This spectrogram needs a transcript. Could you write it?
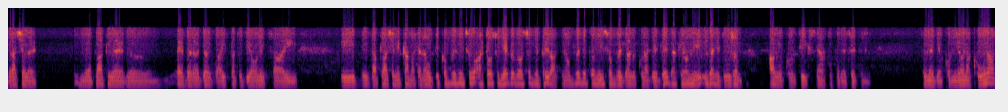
vraćale, platile EBRD za isplatu dionica i i za plaćanje kamata na upik obveznicu, a to su njegove osobne privatne obveze, to nisu obveze Agrokora DD, dakle on je i dalje dužan Agrokoru tih 750 ili tu negdje oko miliona kuna.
